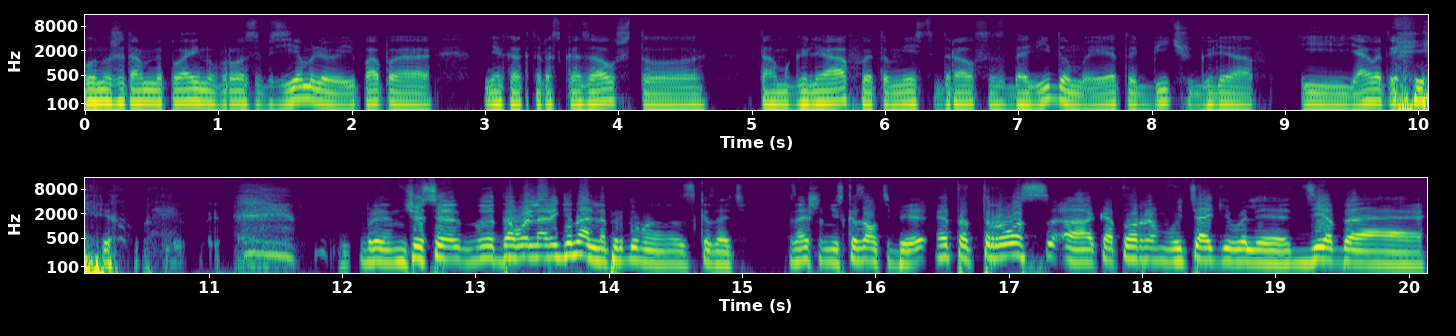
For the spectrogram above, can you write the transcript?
Он уже там наполовину врос в землю, и папа мне как-то рассказал, что там Голиаф в этом месте дрался с Давидом, и это бич Голиаф. И я в это верил. Блин, ничего себе, ну, довольно оригинально придумано, надо сказать. Знаешь, он не сказал тебе, это трос, а, которым вытягивали деда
